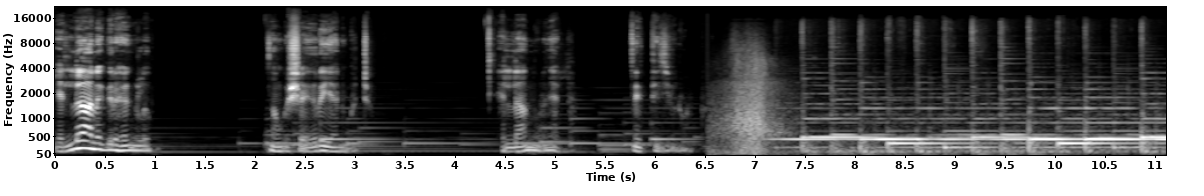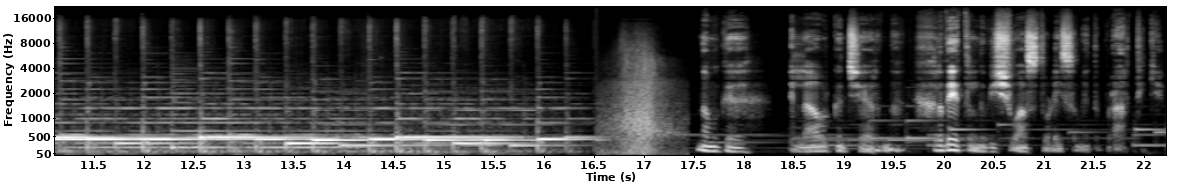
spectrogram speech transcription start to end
എല്ലാ അനുഗ്രഹങ്ങളും നമുക്ക് ഷെയർ ചെയ്യാനും പറ്റും. എല്ലാം എന്ന് പറഞ്ഞല്ല ഉൾപ്പെടെ നമുക്ക് എല്ലാവർക്കും ചേർന്ന് ഹൃദയത്തിൽ നിന്ന് വിശ്വാസത്തോടെ ഈ സമയത്ത് പ്രാർത്ഥിക്കാം.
